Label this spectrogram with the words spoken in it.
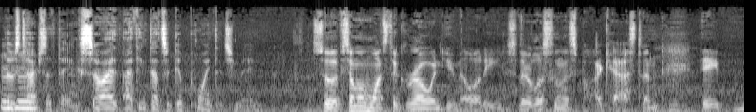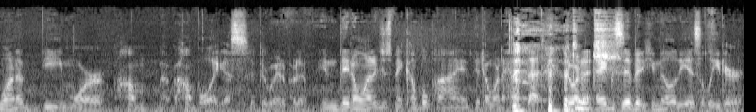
those types of things. So I, I think that's a good point that you made. So if someone wants to grow in humility, so they're listening to this podcast and Mm-hmm. they want to be more hum- humble, I guess, is a good way to put it. And they don't want to just make humble pie. They don't want to have that. they want to exhibit humility as a leader.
